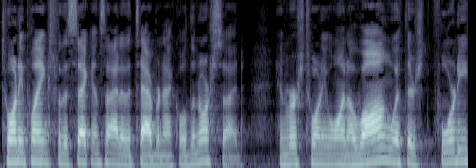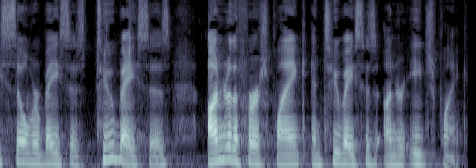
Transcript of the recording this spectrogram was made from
20 planks for the second side of the tabernacle, the north side. In verse 21, along with their 40 silver bases, two bases under the first plank and two bases under each plank.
